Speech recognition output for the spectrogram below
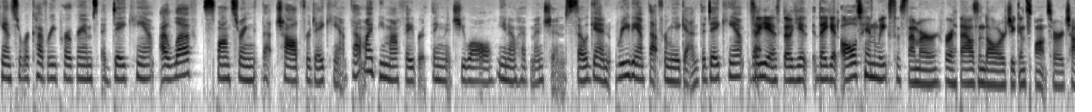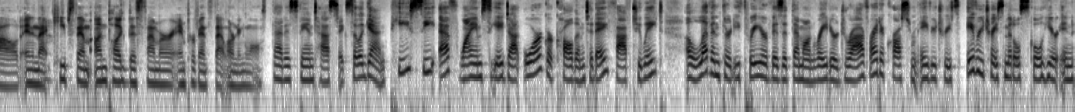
cancer recovery programs, a day camp. I love sponsoring that child for day camp. That might be my favorite thing that you all, you know, have mentioned. So again, revamp that for me again. The day camp. That- so yes, they get they get all ten weeks of summer for a thousand dollars. You can sponsor a child, and that keeps them unplugged this summer and prevents that learning loss. That is fantastic. So again, pcfymca.org or call them today 528-1133 or visit them on Raider Drive right across from Avery Trace, Avery Trace Middle School here in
